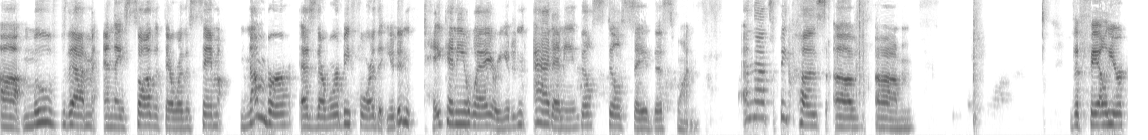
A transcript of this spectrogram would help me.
uh, move them and they saw that there were the same number as there were before, that you didn't take any away or you didn't add any, they'll still say this one. And that's because of um, the failure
